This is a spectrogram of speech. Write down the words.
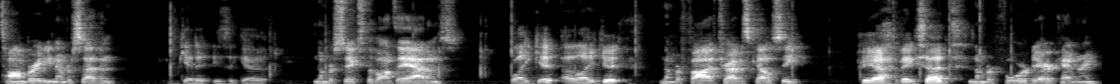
Tom Brady, number 7. Get it? He's a goat. Number 6, Davante Adams. Like it. I like it. Number 5, Travis Kelce. Yeah, makes sense. Number 4, Derrick Henry.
